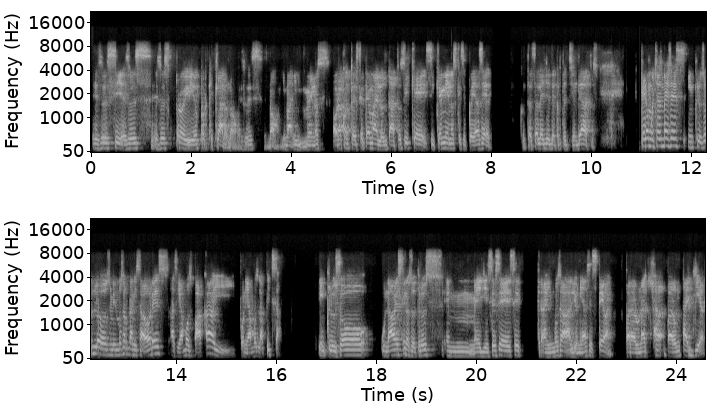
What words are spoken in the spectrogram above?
Eso sí, eso es, eso es prohibido porque claro, no, eso es, no, y, menos ahora con todo este tema de los datos sí que, sí que menos que se puede hacer con todas estas leyes de protección de datos. Pero muchas veces incluso los mismos organizadores hacíamos vaca y poníamos la pizza. Incluso una vez que nosotros en Medellín CCS trajimos a Leonidas Esteban para, una, para un taller,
